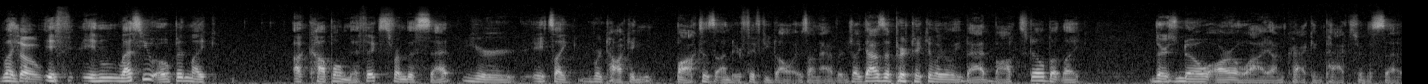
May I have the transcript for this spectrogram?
like So- if unless you open like a couple mythics from the set you're it's like we're talking boxes under $50 on average like that was a particularly bad box still but like there's no roi on cracking packs for the set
